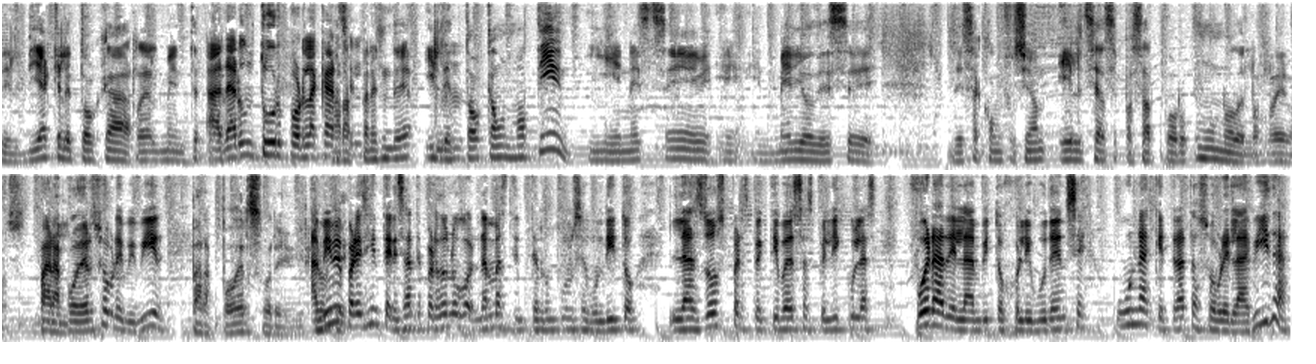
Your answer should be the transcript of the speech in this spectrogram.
del día que le toca realmente. a dar un tour por la cárcel. Para aprender y le toca un motín y en ese, en medio de ese de esa confusión, él se hace pasar por uno de los reos. Para poder sobrevivir. Para poder sobrevivir. A mí me parece interesante, perdón Hugo, nada más te interrumpo un segundito, las dos perspectivas de esas películas fuera del ámbito hollywoodense, una que trata sobre la vida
